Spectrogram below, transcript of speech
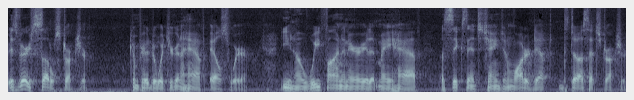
it's very subtle structure compared to what you're going to have elsewhere. You know, we find an area that may have a six inch change in water depth. To us, that's structure.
